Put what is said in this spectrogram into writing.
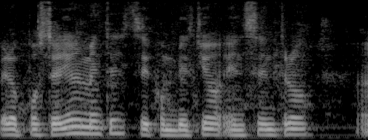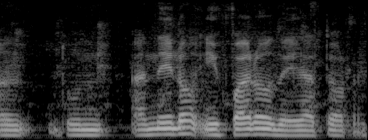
pero posteriormente se convirtió en centro anero y faro de la torre.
